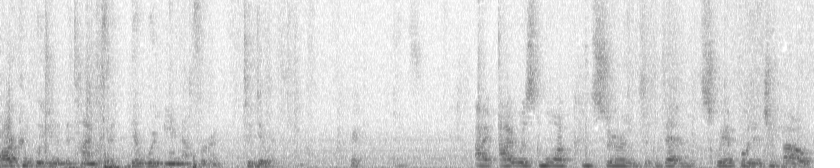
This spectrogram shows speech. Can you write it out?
our conclusion at the time was that there would be enough room to do it. I, I was more concerned than square footage about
